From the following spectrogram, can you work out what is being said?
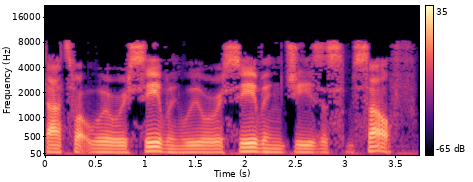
That's what we were receiving. We were receiving Jesus Himself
